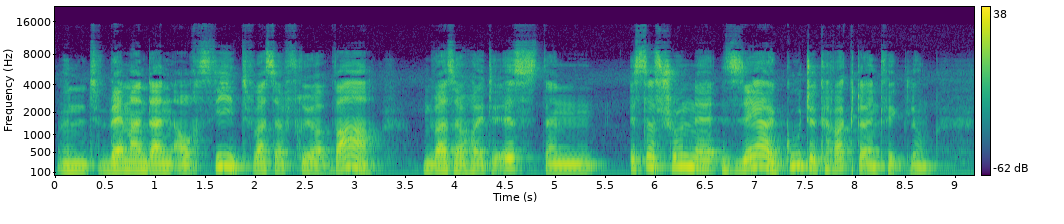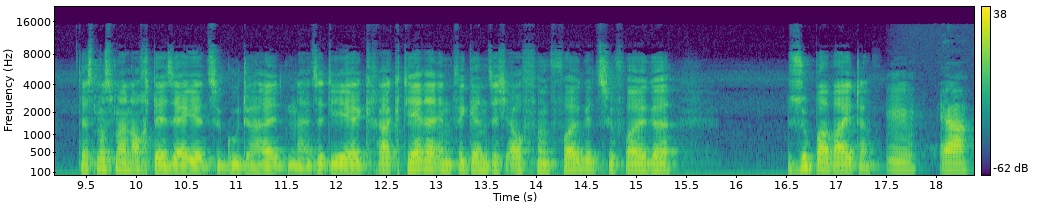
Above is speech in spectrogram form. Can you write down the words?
Und wenn man dann auch sieht, was er früher war und was er heute ist, dann ist das schon eine sehr gute Charakterentwicklung. Das muss man auch der Serie zugute halten. Also die Charaktere entwickeln sich auch von Folge zu Folge super weiter. Mhm. Ja,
